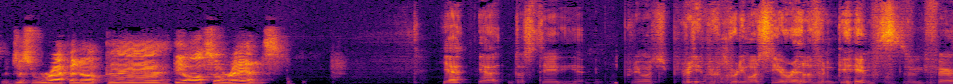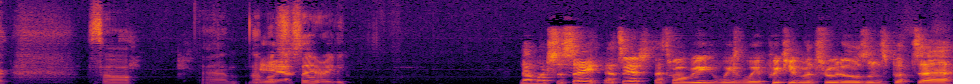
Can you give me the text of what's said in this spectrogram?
So just wrapping up uh, the also rans. Yeah, yeah, just the yeah, pretty much pretty pretty much the irrelevant games to be fair. So, um, not much to say really. not much to say. That's it. That's why we, we, we quickly went through those ones. But uh,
